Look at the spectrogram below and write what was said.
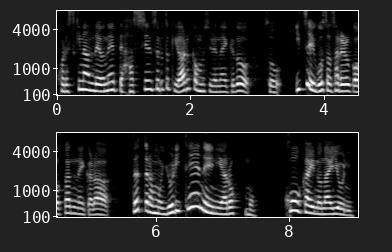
これ好きなんだよねって発信する時があるかもしれないけど、そう、いつエゴサされるかわかんないから、だったらもうより丁寧にやろう。もう、後悔のないように。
